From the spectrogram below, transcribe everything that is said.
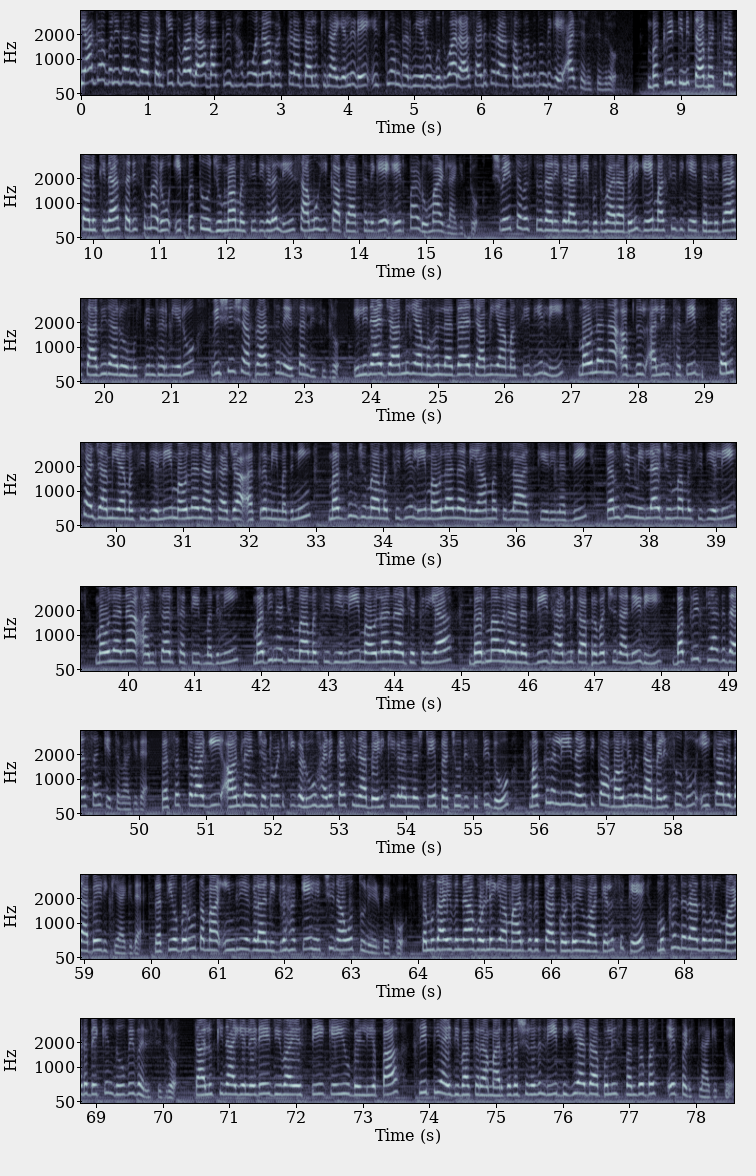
ತ್ಯಾಗ ಬಲಿದಾನದ ಸಂಕೇತವಾದ ಬಕ್ರೀದ್ ಹಬ್ಬವನ್ನು ಭಟ್ಕಳ ತಾಲೂಕಿನ ಎಲ್ಲೆಡೆ ಇಸ್ಲಾಂ ಧರ್ಮೀಯರು ಬುಧವಾರ ಸಡಗರ ಸಂಭ್ರಮದೊಂದಿಗೆ ಆಚರಿಸಿದರು. ಬಕ್ರೀದ್ ನಿಮಿತ್ತ ಭಟ್ಕಳ ತಾಲೂಕಿನ ಸರಿಸುಮಾರು ಇಪ್ಪತ್ತು ಜುಮ್ಮಾ ಮಸೀದಿಗಳಲ್ಲಿ ಸಾಮೂಹಿಕ ಪ್ರಾರ್ಥನೆಗೆ ಏರ್ಪಾಡು ಮಾಡಲಾಗಿತ್ತು. ಶ್ವೇತ ವಸ್ತ್ರಧಾರಿಗಳಾಗಿ ಬುಧವಾರ ಬೆಳಿಗ್ಗೆ ಮಸೀದಿಗೆ ತೆರಳಿದ ಸಾವಿರಾರು ಮುಸ್ಲಿಂ ಧರ್ಮೀಯರು ವಿಶೇಷ ಪ್ರಾರ್ಥನೆ ಸಲ್ಲಿಸಿದ್ರು. ಇಲ್ಲಿನ ಜಾಮಿಯಾ ಮೊಹಲ್ಲಾದ ಜಾಮಿಯಾ ಮಸೀದಿಯಲ್ಲಿ ಮೌಲಾನಾ ಅಬ್ದುಲ್ ಅಲಿಂ ಖತೀಬ್ ಖಲೀಫಾ ಜಾಮಿಯಾ ಮಸೀದಿಯಲ್ಲಿ ಮೌಲಾನಾ ಖಾಜಾ ಅಕ್ರಮಿ ಮದನಿ ಮಗ್ದುಮ್ ಜುಮಾ ಮಸೀದಿಯಲ್ಲಿ ಮೌಲಾನಾ ನಿಯಾಮತುಲ್ಲಾ ಅಸ್ಕೇರಿ ನದ್ವಿ, ತಮ್ಜಿಮ್ ಮಿಲ್ಲಾ ಜುಮ್ಮಾ ಮಸೀದಿಯಲ್ಲಿ ಮೌಲಾನಾ ಅನ್ಸಾರ್ ಖತೀಬ್ ಮದನಿ ಮದಿನಾ ಜುಮ್ಮಾ ಮಸೀದಿಯಲ್ಲಿ ಮೌಲಾನಾ ಜಕ್ರಿಯಾ ಬರ್ಮಾವರ ನದ್ವಿ ಧಾರ್ಮಿಕ ಪ್ರವಚನ ನೀಡಿ ಬಕ್ರೀದ್ ತ್ಯಾಗದ ಸಂಕೇತವಾಗಿದೆ. ಪ್ರಸಕ್ತವಾಗಿ ಆನ್ಲೈನ್ ಚಟುವಟಿಕೆಗಳು ಹಣಕಾಸಿನ ಬೇಡಿಕೆಗಳನ್ನಷ್ಟೇ ಪ್ರಚೋದಿಸುತ್ತಿದ್ದು, ಮಕ್ಕಳಲ್ಲಿ ನೈತಿಕ ಮೌಲ್ಯವನ್ನ ಬೆಳೆಸುವುದು ಈ ಕಾಲದ ಬೇಡಿಕೆಯಾಗಿದೆ. ಪ್ರತಿಯೊಬ್ಬರೂ ತಮ್ಮ ಇಂದ್ರಿಯಗಳ ನಿಗ್ರಹಕ್ಕೆ ಹೆಚ್ಚಿನ ಒತ್ತು ನೀಡಬೇಕು. ಸಮುದಾಯವನ್ನ ಒಳ್ಳೆಯ ಮಾರ್ಗದತ್ತ ಕೊಂಡೊಯ್ಯುವ ಕೆಲಸಕ್ಕೆ ಮುಖಂಡರಾದವರು ಮಾಡಬೇಕೆಂದು ವಿವರಿಸಿದ್ರು. ತಾಲೂಕಿನ ಎಲ್ಲೆಡೆ DYSP K U Belliyappa CPI Divakara ಮಾರ್ಗದರ್ಶನದಲ್ಲಿ ಬಿಗಿಯಾದ ಪೊಲೀಸ್ ಬಂದೋಬಸ್ತ್ ಏರ್ಪಡಿಸಲಾಗಿತ್ತು.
